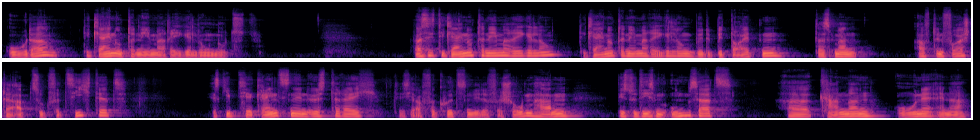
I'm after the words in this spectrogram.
oder die Kleinunternehmerregelung nutzt. Was ist die Kleinunternehmerregelung? Die Kleinunternehmerregelung würde bedeuten, dass man auf den Vorsteuerabzug verzichtet. Es gibt hier Grenzen in Österreich, die sich auch vor kurzem wieder verschoben haben. Bis zu diesem Umsatz äh, kann man ohne einer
